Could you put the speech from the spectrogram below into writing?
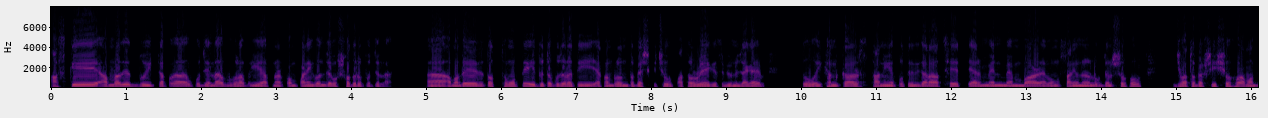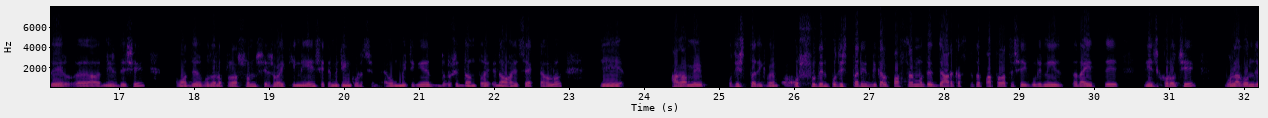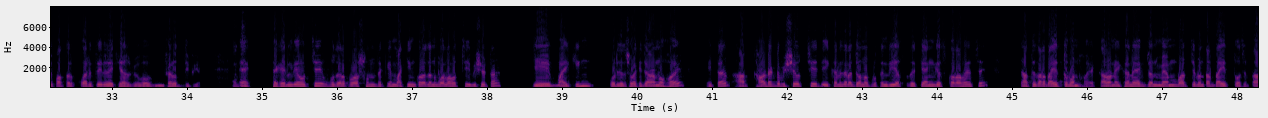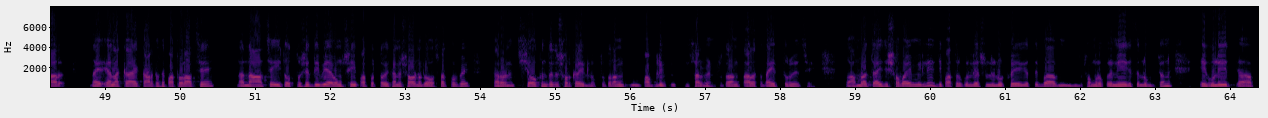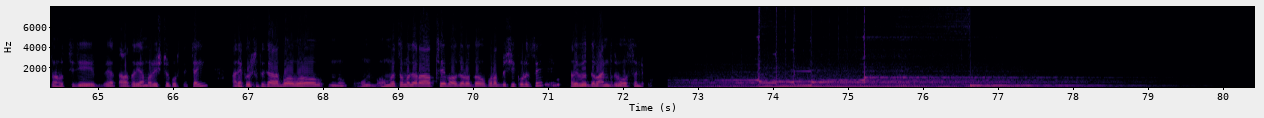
আজকে আমাদের দুইটা উপজেলা ইয়ে আপনার কোম্পানিগঞ্জ এবং সদর উপজেলা। আমাদের তথ্য মতে এই ২ টা উপজেলাতেই এখন পর্যন্ত বেশ কিছু পাথর রয়ে গেছে বিভিন্ন জায়গায়। তো এখানকার স্থানীয় প্রতিনিধি যারা আছে চেয়ারম্যান, মেম্বার এবং স্থানীয় অন্যান্য লোকজন সহ কিছু পাথর ব্যবসায়ী সহ আমাদের নির্দেশে আমাদের উপজেলা প্রশাসন সে সবাইকে নিয়ে সেখানে মিটিং করেছেন এবং মিটিং এ দুটো সিদ্ধান্ত নেওয়া হয়েছে। একটা হলো যে আগামী ২৫ তারিখ মানে পরশু দিন পঁচিশ তারিখ বিকাল পাঁচটার মধ্যে যার কাছে যত পাথর আছে সেইগুলি নিজ দায়িত্বে নিজ খরচে ভোলাগঞ্জে পাথর কোয়ারিতে রেখে আসবে ফেরত দিবে। আচ্ছা। এক। সেকেন্ডলি হচ্ছে উপজেলা প্রশাসন থেকে মাইকিং করার জন্য বলা হচ্ছে এই বিষয়টা যে মাইকিং করে যাতে সবাইকে জানানো হয় এটা। আর থার্ড একটা বিষয় হচ্ছে যে এখানে যারা জনপ্রতিনিধি আছে তাদেরকে এনগেজ করা হয়েছে যাতে তারা দায়িত্ববান হয়। কারণ এখানে একজন মেম্বার চেয়ারম্যান তার দায়িত্ব আছে। তার এলাকায় কার কাছে পাথর আছে না, আছে এই তথ্য সে দিবে এবং সেই পাথরটা ওইখানে সরানোর ব্যবস্থা করবে। কারণ সেও কিন্তু সরকারি লোক। সুতরাং পাবলিক সার্ভেন্ট। সুতরাং তার একটা দায়িত্ব রয়েছে। তো আমরা চাই যে সবাই মিলে যে পাথরগুলি আসলে লুট হয়ে গেছে বা সংগ্রহ করে নিয়ে গেছে লোকজন এগুলি আপনার হচ্ছে যে তাড়াতাড়ি আমরা রিস্টোর করতে চাই। আর একই সাথে যারা বড়, বড় উম হুম হোমরা-চোমরা যারা আছে বা যারা অপরাধ বেশি করেছে তাদের বিরুদ্ধে আইনগত ব্যবস্থা নেব।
